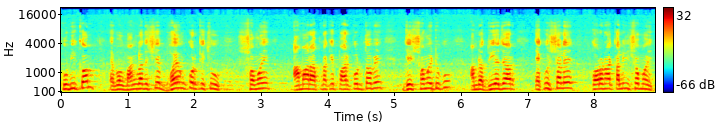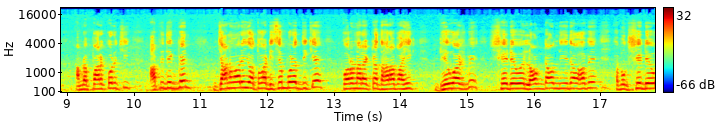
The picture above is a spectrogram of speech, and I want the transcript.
খুবই কম এবং বাংলাদেশে ভয়ঙ্কর কিছু সময় আমার আপনাকে পার করতে হবে। যে সময়টুকু আমরা দুই হাজার একুশ সালে করোনাকালীন সময় আমরা পার করেছি, আপনি দেখবেন জানুয়ারি অথবা ডিসেম্বরের দিকে করোনার একটা ধারাবাহিক ঢেউ আসবে। সে ঢেউয়ে লকডাউন দিয়ে দেওয়া হবে এবং সে ঢেউ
